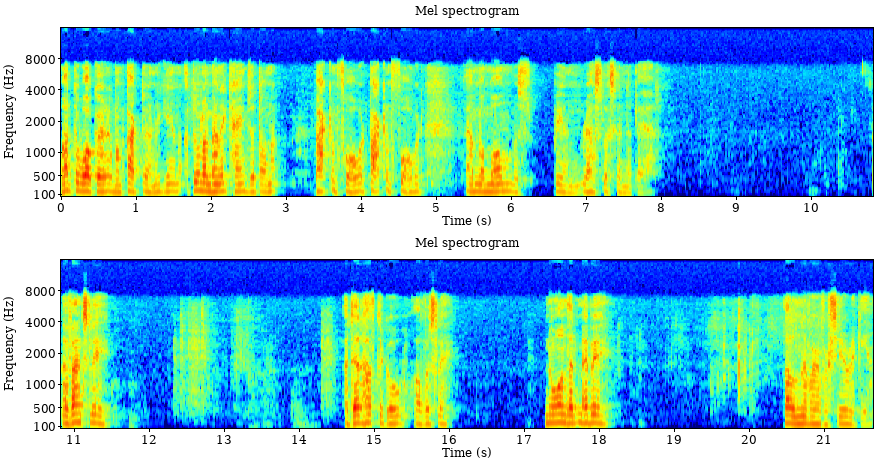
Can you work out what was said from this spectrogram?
went to walk out, I went back down again. I don't know how many times I've done it. Back and forward, back and forward. And my mum was being restless in the bed. Eventually, I did have to go, obviously, knowing that maybe I'll never ever see her again.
